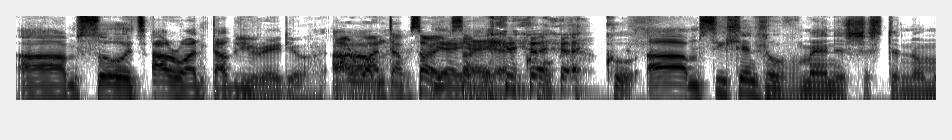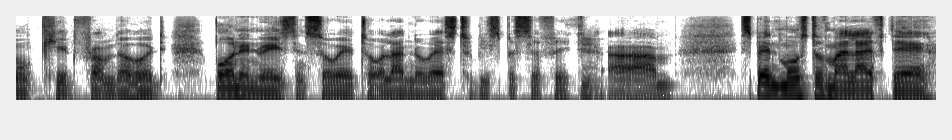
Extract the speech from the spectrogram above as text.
Um, so it's R1W radio. Um, R1W, sorry, yeah, sorry. Yeah, yeah, cool, cool. Um, Sihle Ndlovu, man, is just a normal kid from the hood, born and raised in Soweto, Orlando West, to be specific. Mm. Um, spent most of my life there.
